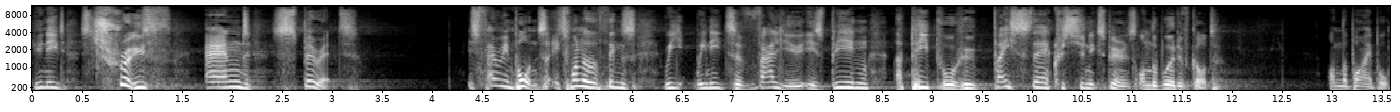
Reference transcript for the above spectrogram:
You need truth and spirit. It's very important. It's one of the things we, we need to value is being a people who base their Christian experience on the Word of God, on the Bible.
